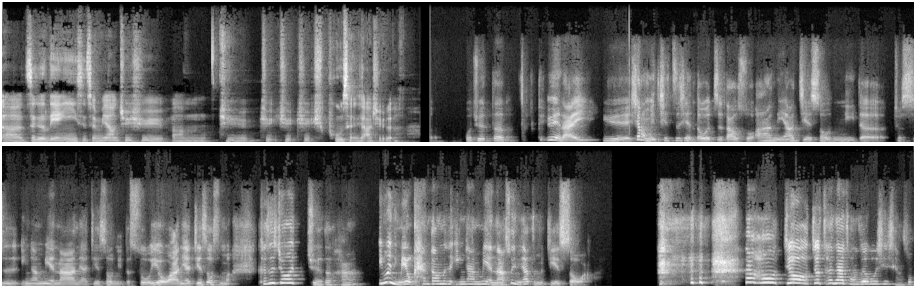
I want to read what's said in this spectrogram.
呃，这个涟漪是怎么样继续嗯，去去去去去铺陈下去的？我觉得越来越像我们其实之前都会知道说啊，你要接受你的就是阴暗面啊，你要接受你的所有啊，你要接受什么？可是就会觉得哈，因为你没有看到那个阴暗面啊，所以你要怎么接受啊？然后就就参加重生呼吸，想说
